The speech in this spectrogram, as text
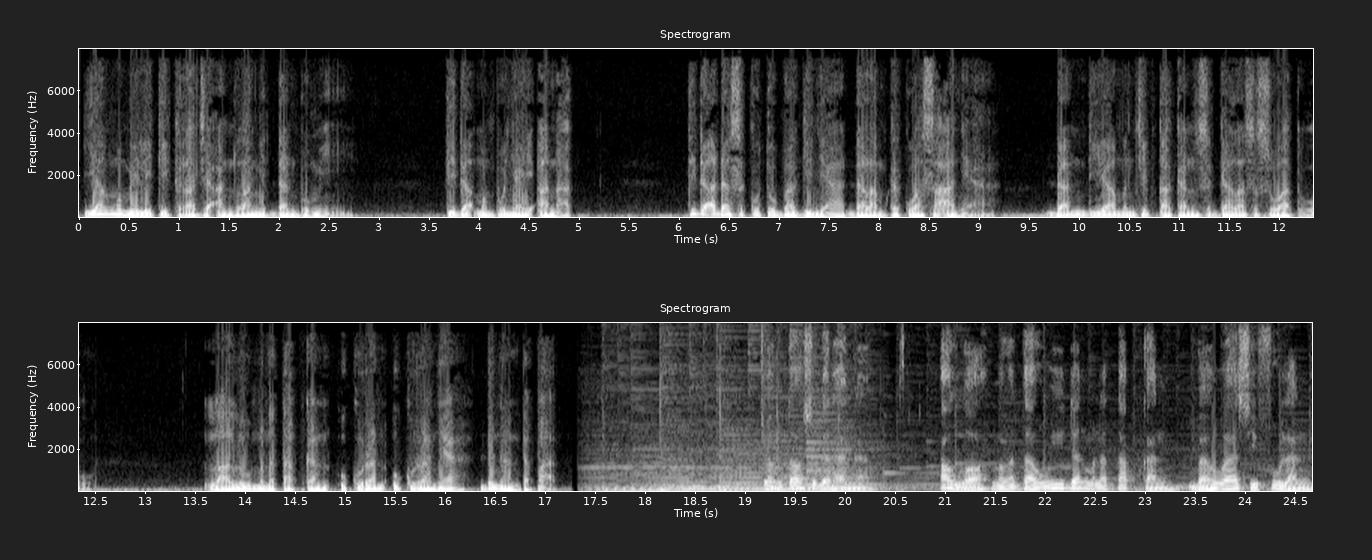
yang memiliki kerajaan langit dan bumi tidak mempunyai anak tidak ada sekutu baginya dalam kekuasaannya dan dia menciptakan segala sesuatu lalu menetapkan ukuran-ukurannya dengan tepat. Contoh sederhana, Allah mengetahui dan menetapkan bahwa si Fulan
